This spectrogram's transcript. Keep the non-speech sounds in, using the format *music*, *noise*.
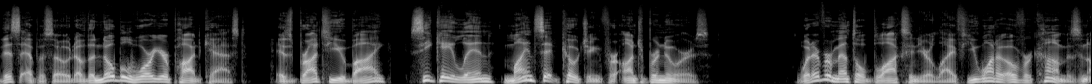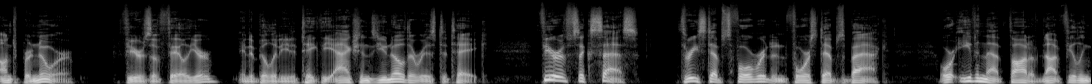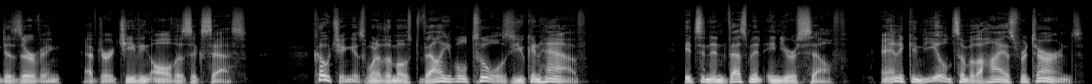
This episode of the Noble Warrior Podcast is brought to you by CK Lin Mindset Coaching for Entrepreneurs. Whatever mental blocks in your life you want to overcome as an entrepreneur fears of failure, inability to take the actions you know there is to take, fear of success, three steps forward and four steps back, or even that thought of not feeling deserving after achieving all the success. Coaching is one of the most valuable tools you can have. It's an investment in yourself, and it can yield some of the highest returns.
